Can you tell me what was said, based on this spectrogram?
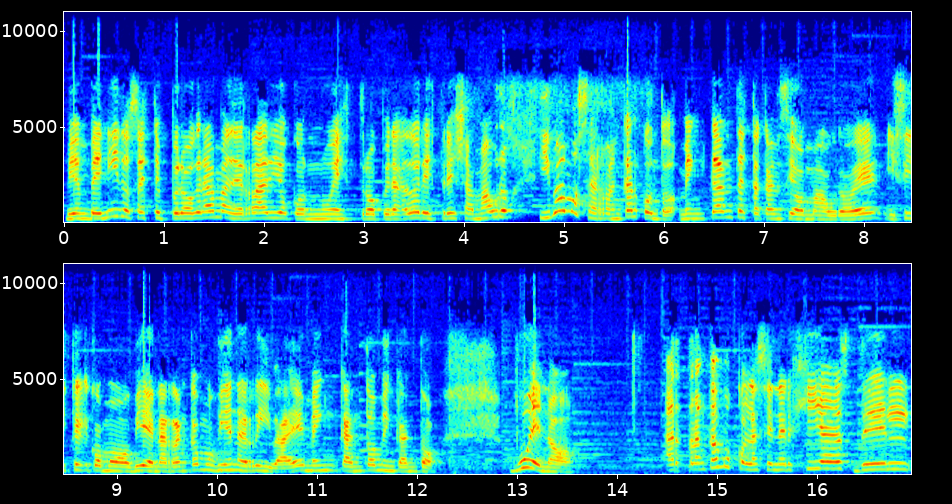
Bienvenidos a este programa de radio con nuestro operador estrella Mauro. Y vamos a arrancar con todo. Me encanta esta canción, Mauro. ¿eh? Hiciste como bien, arrancamos bien arriba. ¿eh? Me encantó, me encantó. Bueno, Arrancamos con las energías del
